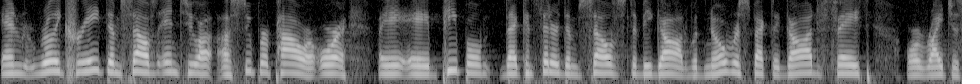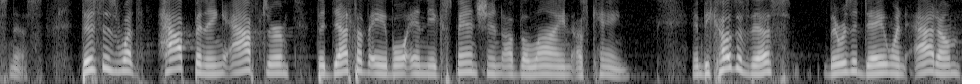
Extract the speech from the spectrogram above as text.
and really create themselves into a, a superpower or a, a people that considered themselves to be God with no respect to God, faith, or righteousness. This is what's happening after the death of Abel and the expansion of the line of Cain. And because of this, there was a day when Adam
